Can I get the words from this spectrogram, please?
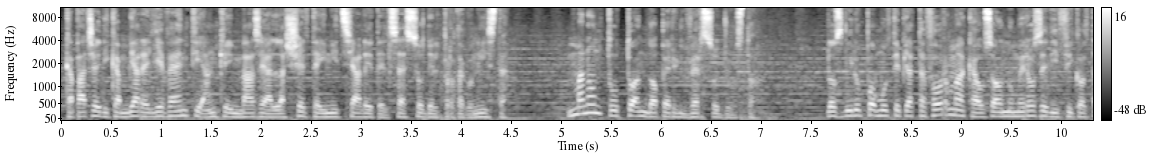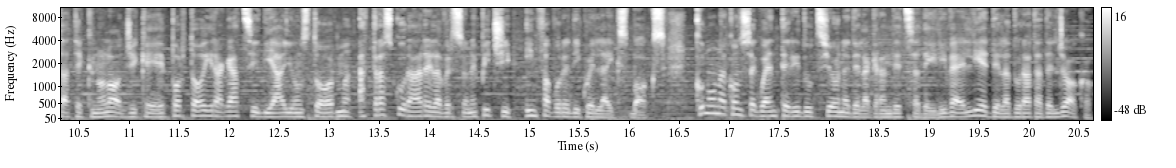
capace di cambiare gli eventi anche in base alla scelta iniziale del sesso del protagonista. Ma non tutto andò per il verso giusto. Lo sviluppo multipiattaforma causò numerose difficoltà tecnologiche e portò i ragazzi di Ion Storm a trascurare la versione PC in favore di quella Xbox, con una conseguente riduzione della grandezza dei livelli e della durata del gioco.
